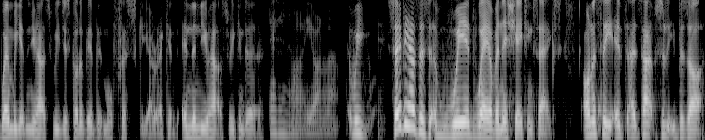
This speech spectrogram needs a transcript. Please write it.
when we get the new house, we just got to be a bit more frisky. I reckon in the new house we can do it. I don't know what you're on about. We Sophie has this uh, weird way of initiating sex. Honestly, it's it's absolutely bizarre.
